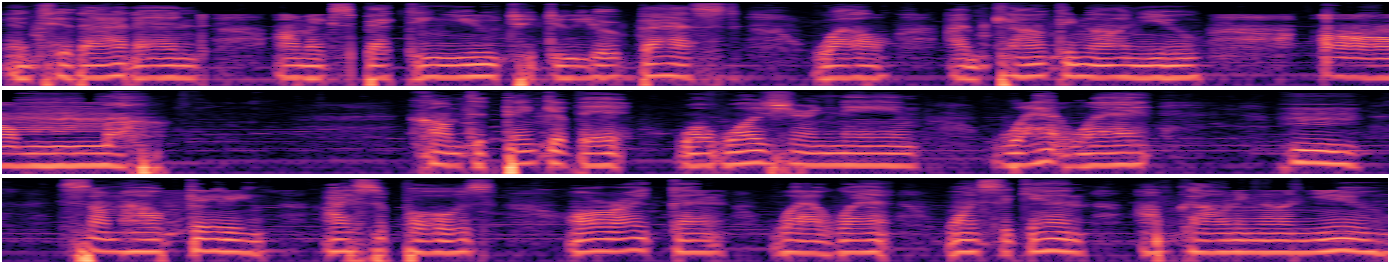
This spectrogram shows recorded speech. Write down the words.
And to that end, I'm expecting you to do your best. Well, I'm counting on you um, come to think of it, what was your name? Wet Wet? Hmm, somehow fitting, I suppose. Alright then, Wet Wet, once again, I'm counting on you.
